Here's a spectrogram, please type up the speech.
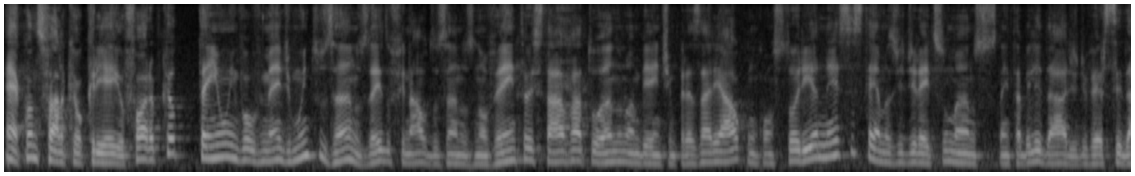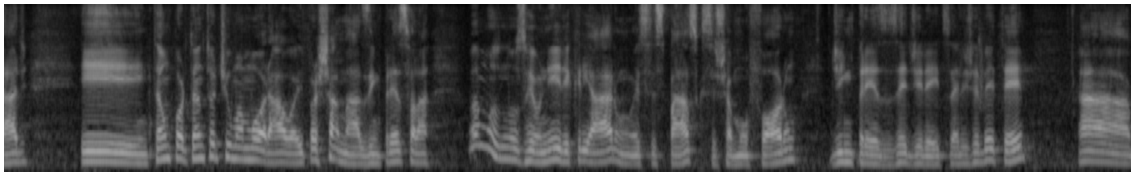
É, quando se fala que eu criei o fórum, é porque eu tenho um envolvimento de muitos anos, desde o final dos anos 90, eu estava atuando no ambiente empresarial, com consultoria, nesses temas de direitos humanos, sustentabilidade, diversidade. E então, portanto, eu tinha uma moral aí para chamar as empresas falar: vamos nos reunir e criar um, esse espaço que se chamou Fórum de Empresas e Direitos LGBT, ah,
